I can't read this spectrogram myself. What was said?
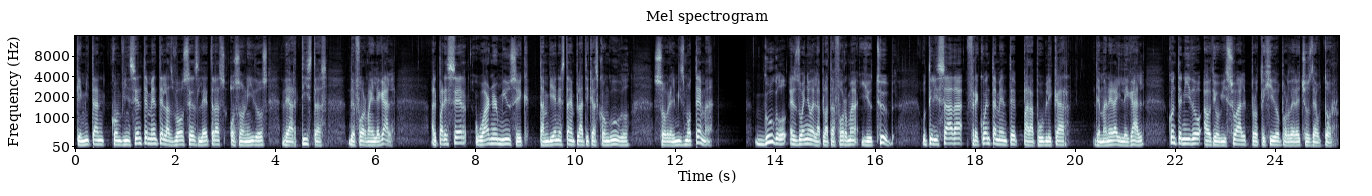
que imitan convincentemente las voces, letras o sonidos de artistas de forma ilegal. Al parecer, Warner Music también está en pláticas con Google sobre el mismo tema. Google es dueño de la plataforma YouTube, utilizada frecuentemente para publicar de manera ilegal contenido audiovisual protegido por derechos de autor.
